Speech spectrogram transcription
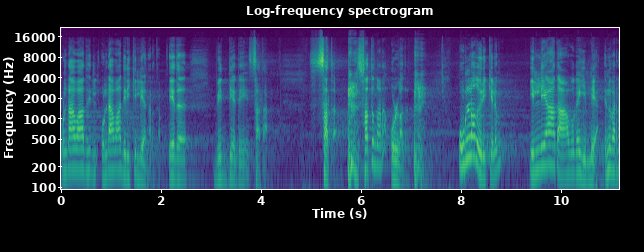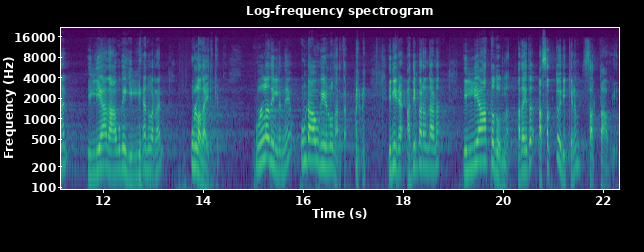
ഉണ്ടാവാതി ഉണ്ടാവാതിരിക്കില്ല എന്നർത്ഥം. ഏത്? വിദ്യതേ സത സത് സത്ത് എന്ന് പറഞ്ഞാൽ ഉള്ളത്. ഉള്ളതൊരിക്കലും ഇല്ലാതാവുകയില്ല എന്ന് പറഞ്ഞാൽ ഇല്ലാതാവുകയില്ല എന്ന് പറഞ്ഞാൽ ഉള്ളതായിരിക്കും. ഉള്ളതിൽ നിന്നേ ഉണ്ടാവുകയുള്ളൂ എന്നർത്ഥം. ഇനി ആദ്യം പറഞ്ഞതാണ് ഇല്ലാത്തതൊന്ന്. അതായത് അസത്തൊരിക്കലും സത്താവുകയില്ല.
